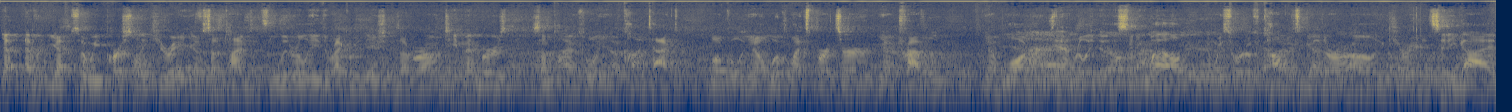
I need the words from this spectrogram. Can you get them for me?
Yep, every, yep. So we personally curate. You know, sometimes it's literally the recommendations of our own team members. Sometimes we'll you know contact local you know local experts or you know travel you know bloggers that really know the city well, and we sort of cobble together our own curated city guide.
